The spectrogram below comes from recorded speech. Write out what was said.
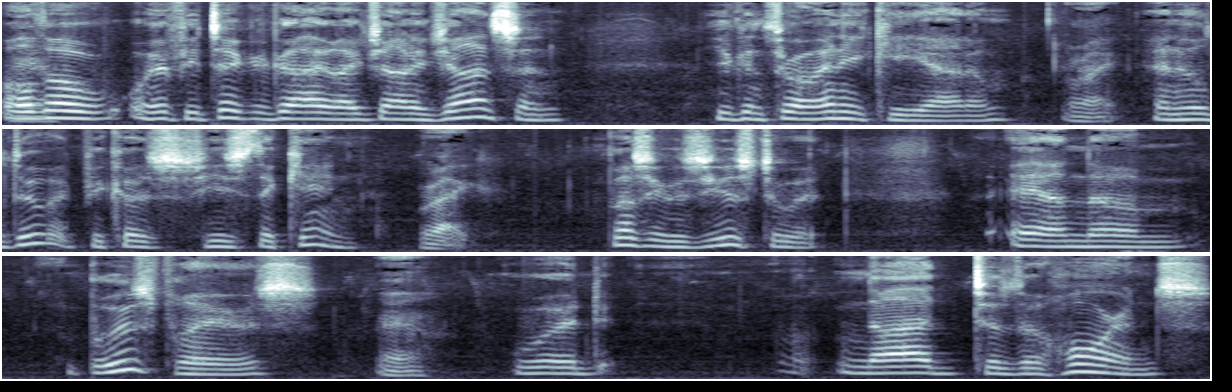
Although if you take a guy like Johnny Johnson, you can throw any key at him Right, and he'll do it because he's the king. right. Plus he was used to it. And um, blues players Yeah. would nod to the horns,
